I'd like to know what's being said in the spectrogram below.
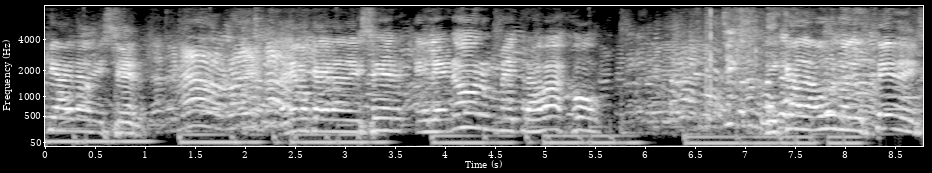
que agradecer. Tenemos que agradecer el enorme trabajo de cada uno de ustedes.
